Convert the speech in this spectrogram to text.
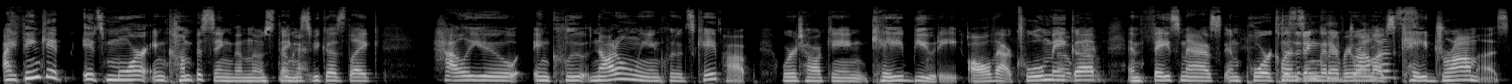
I think it it's more encompassing than those things Okay. because like Hallyu include not only includes K-pop, we're talking K-beauty, all that cool makeup Okay. and face masks and pore cleansing that everyone loves. K-dramas,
